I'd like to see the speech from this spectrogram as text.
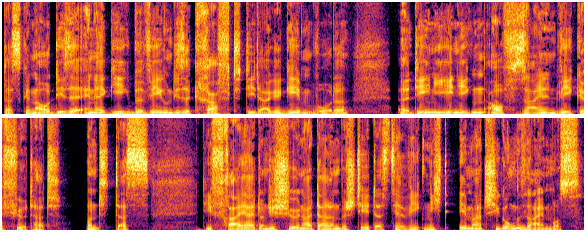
Dass genau diese Energiebewegung, diese Kraft, die da gegeben wurde, äh, denjenigen auf seinen Weg geführt hat. Und dass die Freiheit und die Schönheit darin besteht, dass der Weg nicht immer Qigong sein muss.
